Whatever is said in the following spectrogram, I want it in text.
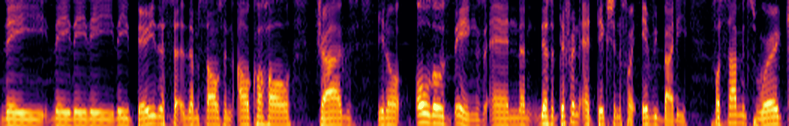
They they they they, they bury this, themselves in alcohol drugs you know all those things. And um, there's a different addiction for everybody. For some it's work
